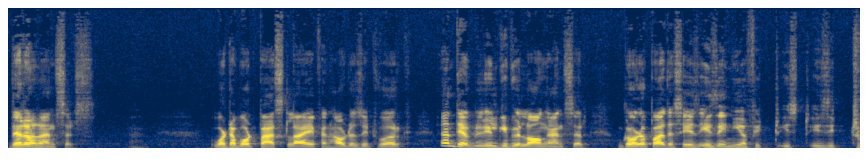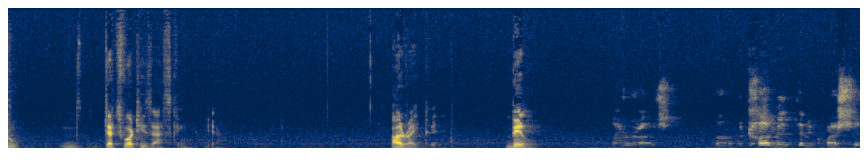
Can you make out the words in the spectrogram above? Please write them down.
There are answers. What about past life and how does it work? And they will give you a long answer. Gaudapada says, Is any of it is, is it true? That's what he's asking. Yeah. All right. Bill. Maharaj, uh, a comment and a question.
